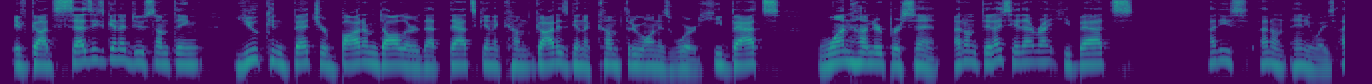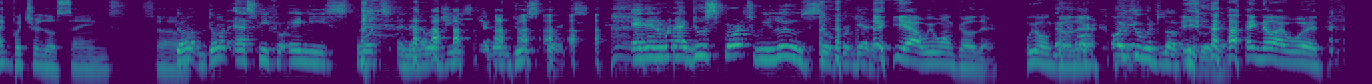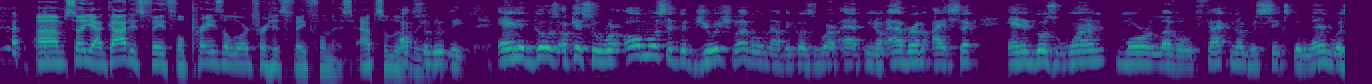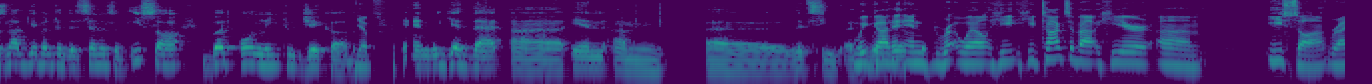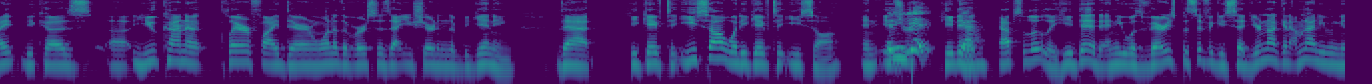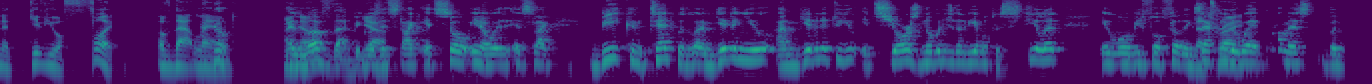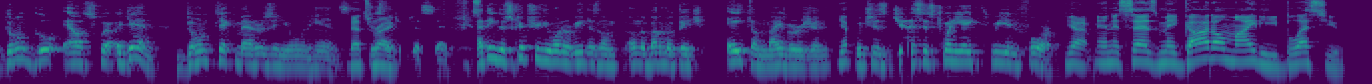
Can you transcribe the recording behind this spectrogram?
If God says he's going to do something, you can bet your bottom dollar that that's going to come God is going to come through on his word. He bats 100%. I don't did I say that right? He bats How do you s- I don't anyways. I butcher those sayings. So Don't don't ask me for any sports analogies. I don't do sports. And then when I do sports, we lose. So forget it. yeah, we won't go there. We won't go there. Oh, oh, you would love to go there. Yeah, I know I would. Um, so yeah, God is faithful. Praise the Lord for His faithfulness. Absolutely. Absolutely. And it goes, okay, so we're almost at the Jewish level now because we're at, you know, Abram, Isaac, and it goes one more level. Fact number six the land was not given to the descendants of Esau, but only to Jacob. Yep. And we get that uh, in, um, uh, let's see. uh, We got it in. Well, he he talks about here um, Esau, right? Because uh, you kind of clarified there in one of the verses that you shared in the beginning that he gave to Esau what he gave to Esau. And, And he did, He did. yeah. Absolutely. He did. And he was very specific. He said, You're not going to, I'm not even going to give you a foot of that land. I know? love that because Yeah. it's like it's so you know it's like be content with what I'm giving you. I'm giving it to you. It's yours. Nobody's going to be able to steal it. It will be fulfilled exactly the way I promised. But don't go elsewhere. Again, don't take matters in your own hands. That's just right. Like you just said. I think the scripture you want to read is on on the bottom of page eight on my version. Yep. Which is Genesis 28, three and four. Yeah, and it says, May God Almighty bless you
